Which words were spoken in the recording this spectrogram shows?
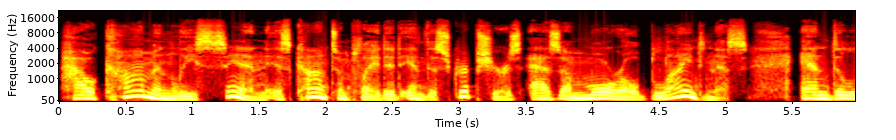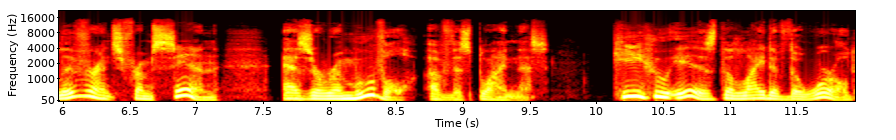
how commonly sin is contemplated in the Scriptures as a moral blindness, and deliverance from sin as a removal of this blindness. He who is the light of the world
